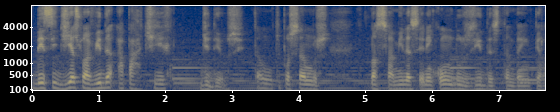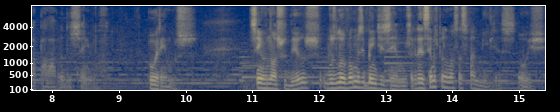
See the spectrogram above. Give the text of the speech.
decidir a sua vida a partir de Deus. Então, que possamos, nossas famílias, serem conduzidas também pela palavra do Senhor. Oremos. Senhor nosso Deus, vos louvamos e bendizemos, agradecemos pelas nossas famílias hoje.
